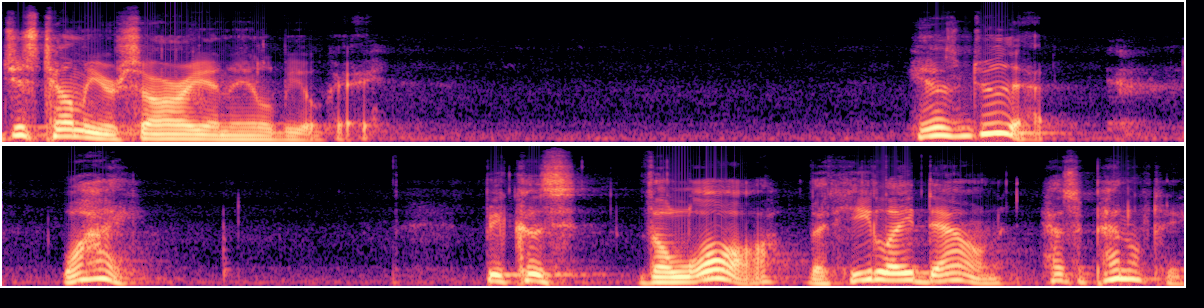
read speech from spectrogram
just tell me you're sorry and it'll be okay. He doesn't do that. Why? Because the law that he laid down has a penalty.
